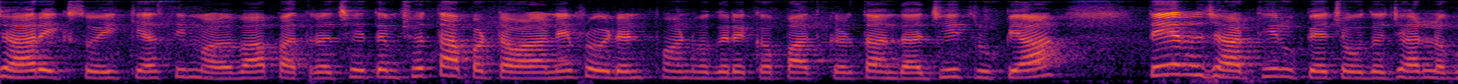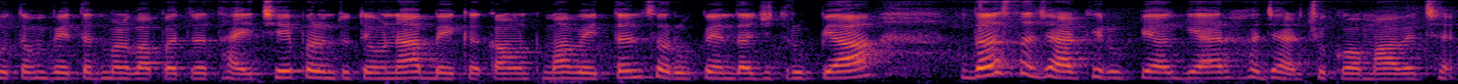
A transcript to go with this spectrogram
હજાર એકસો એક્યાસી મળવા પાત્ર છે. તેમ છતાં પટ્ટાવાળાને પ્રોવિડન્ટ ફંડ વગેરે કપાત કરતા અંદાજિત રૂપિયા તેર હજારથી રૂપિયા ચૌદ હજાર લઘુત્તમ વેતન મળવાપત્ર થાય છે. પરંતુ તેઓના બેંક એકાઉન્ટમાં વેતન સ્વરૂપે અંદાજિત રૂપિયા દસ હજારથી રૂપિયા અગિયાર હજાર ચૂકવવામાં આવે છે.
